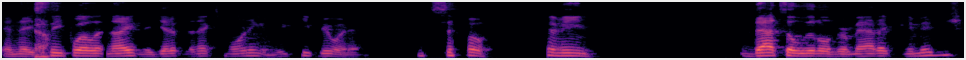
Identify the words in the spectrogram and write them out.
And they yeah. sleep well at night and they get up the next morning and we keep doing it. So I mean, that's a little dramatic image,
